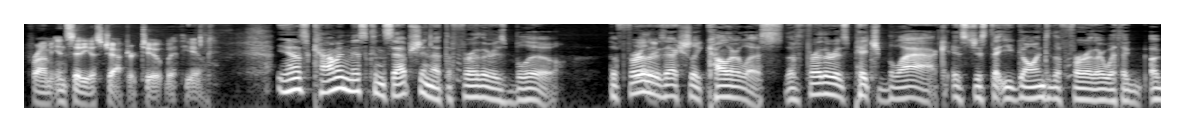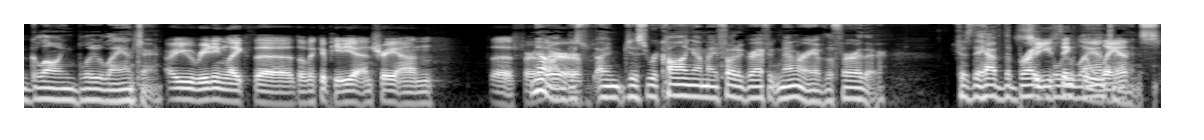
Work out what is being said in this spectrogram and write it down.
from Insidious Chapter 2 with you. You know, it's a common misconception that the further is blue. The further is actually colorless. The further is pitch black. It's just that you go into the further with a, a glowing blue lantern. Are you reading like the, the Wikipedia entry on the further? No, I'm just, I'm just recalling on my photographic memory of the further because they have the bright so you blue think the lan- lanterns.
